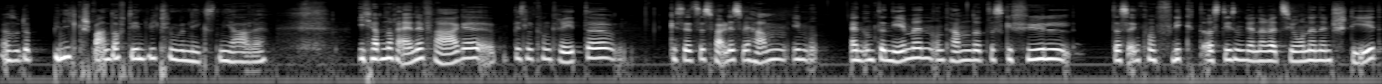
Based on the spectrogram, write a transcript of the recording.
Also da bin ich gespannt auf die Entwicklung der nächsten Jahre. Ich habe noch eine Frage, ein bisschen konkreter. Gesetzesfall ist, wir haben ein Unternehmen und haben dort das Gefühl, dass ein Konflikt aus diesen Generationen entsteht.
